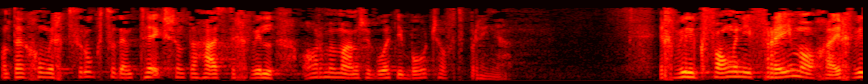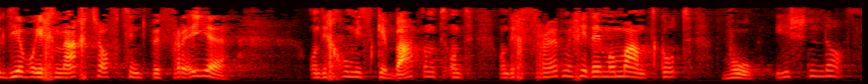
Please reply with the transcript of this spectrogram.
Und dann komme ich zurück zu dem Text und da heißt, ich will armen Menschen gute Botschaft bringen. Ich will Gefangene frei machen. Ich will die, wo ich Knechtschaft sind, befreien. Und ich komme ins Gebet und, und, und ich frage mich in dem Moment, Gott, wo ist denn das?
